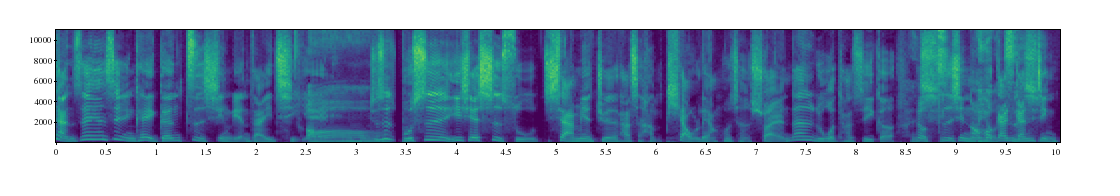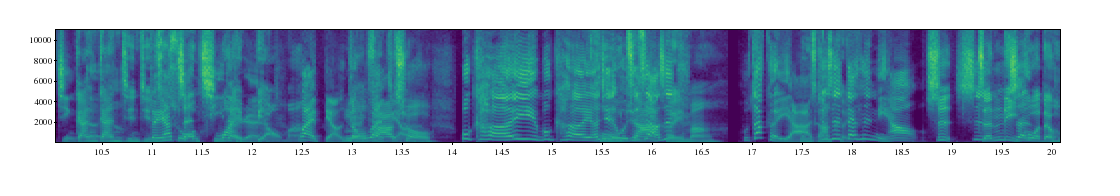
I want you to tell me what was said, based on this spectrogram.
感这件事情可以跟自信连在一起、欸，哦、oh.，就是不是一些世俗下面觉得他是很漂亮或者很帅但是如果他是一个很有自信，然后干干净净、干干净净，对，要整齐的人，外表嘛，外表，no 外表，不可以，不可以，而且我觉得至少是可以吗？胡渣可以啊，就是但是你要是是整理过的胡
